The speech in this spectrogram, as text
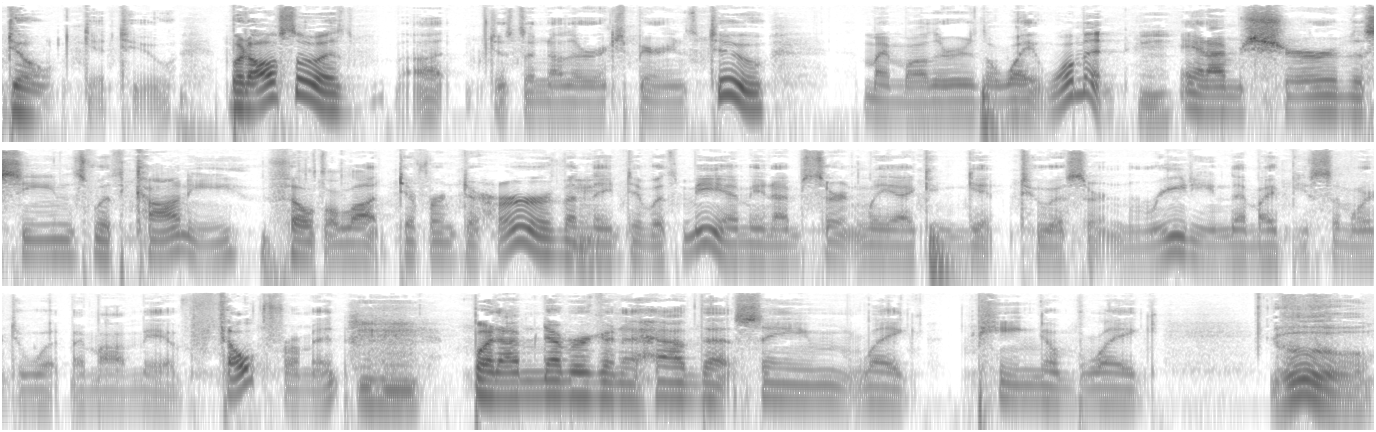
don't get to. But also as uh, just another experience too. My mother is a white woman, hmm. and I'm sure the scenes with Connie felt a lot different to her than hmm. they did with me. I mean, I'm certainly I can get to a certain reading that might be similar to what my mom may have felt from it, mm-hmm. but I'm never gonna have that same like ping of like Ooh.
